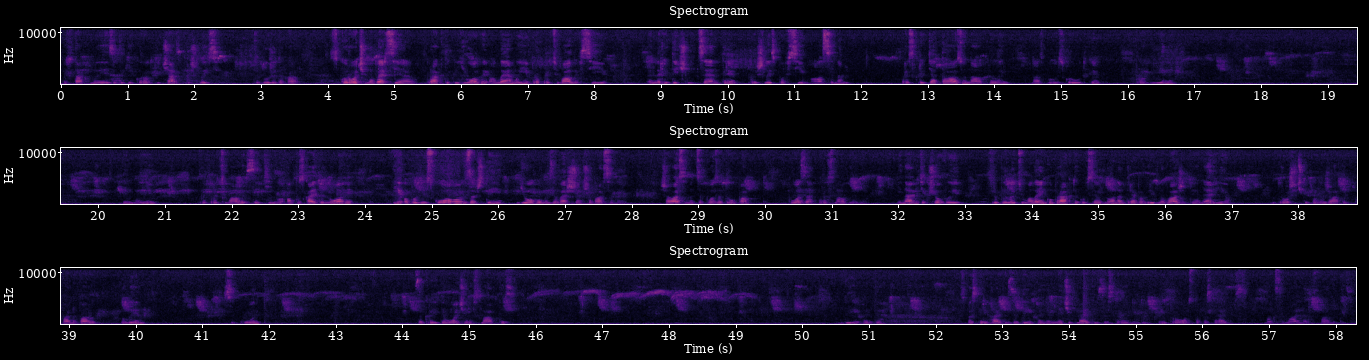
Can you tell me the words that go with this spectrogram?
Ось так ми за такий короткий час прийшлись. Це дуже така скорочена версія практики йоги, але ми пропрацювали всі енергетичні центри, пройшлись по всім асанам, розкриття тазу, нахили. У нас були скрутки, прогини. І ми пропрацювали все тіло. Опускайте ноги і обов'язково завжди йогу ми завершуємо шавасаною. Шавасана це поза трупа, поза розслаблення. І навіть якщо ви зробили цю маленьку практику, все одно нам треба врівноважити енергію і трошечки полежати. Буквально пару хвилин, секунд. Закрийте очі, розслабтесь. Дихайте. Спостерігайте за диханням, не чіпляйтесь за сторонні думки, просто постарайтесь максимально розслабитись.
